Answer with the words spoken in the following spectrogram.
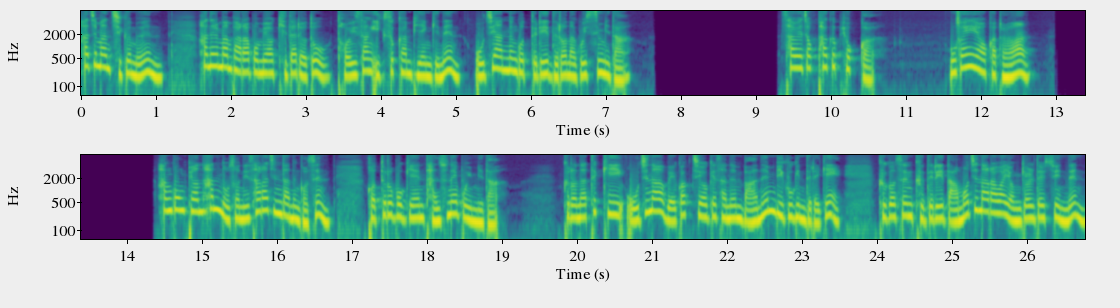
하지만 지금은 하늘만 바라보며 기다려도 더 이상 익숙한 비행기는 오지 않는 곳들이 늘어나고 있습니다. 사회적 파급 효과. 우선의 효과는 항공편 한 노선이 사라진다는 것은 겉으로 보기엔 단순해 보입니다. 그러나 특히 오지나 외곽 지역에 사는 많은 미국인들에게 그것은 그들이 나머지 나라와 연결될 수 있는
